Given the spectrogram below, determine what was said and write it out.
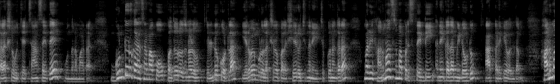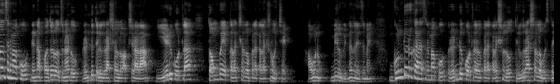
కలెక్షన్లు వచ్చే ఛాన్స్ అయితే ఉందన్నమాట. గుంటూరు కార సినిమాకు పదో రోజు నాడు రెండు కోట్ల ఇరవై మూడు లక్షల రూపాయల షేర్ వచ్చిందని చెప్పుకున్నాం కదా? మరి హనుమాన్ సినిమా పరిస్థితి ఏంటి అనే కదా మీ డౌట్? అక్కడికే వెళ్దాం. హనుమాన్ సినిమాకు నిన్న పదో రోజు నాడు రెండు తెలుగు రాష్ట్రాల్లో అక్షరాల ఏడు కోట్ల తొంభై ఒక్క లక్షల రూపాయల కలెక్షన్లు వచ్చాయి. అవును మీరు విన్నది నిజమే. గుంటూరు కాన సినిమాకు రెండు కోట్ల రూపాయల కలెక్షన్లు తెలుగు రాష్ట్రాల్లో వస్తే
